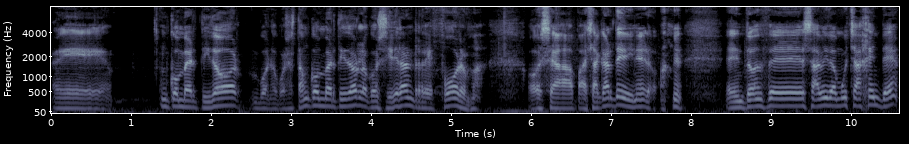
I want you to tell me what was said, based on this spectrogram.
un convertidor. Bueno, pues hasta un convertidor lo consideran reforma. O sea, para sacarte dinero. Entonces ha habido mucha gente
